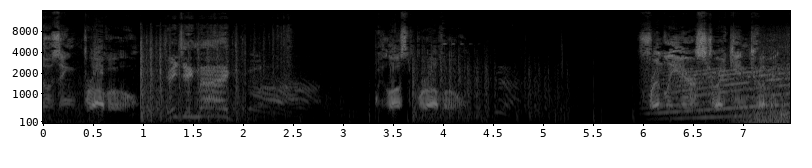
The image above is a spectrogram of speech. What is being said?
Losing Bravo. Changing mag! We lost Bravo. Friendly airstrike incoming.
